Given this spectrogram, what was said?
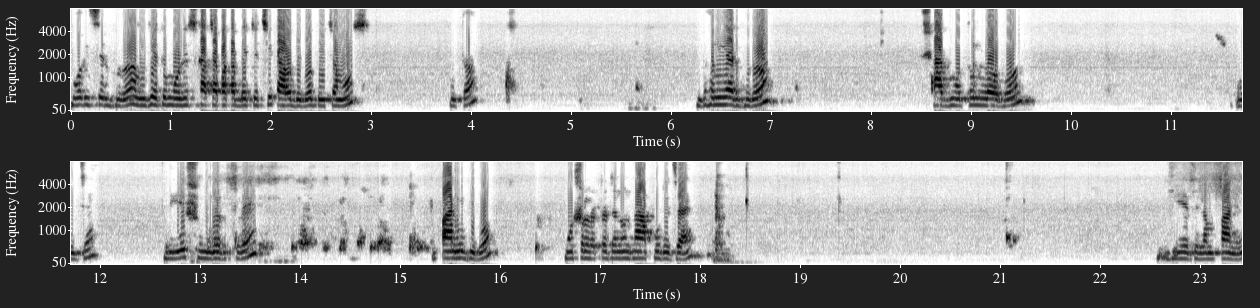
মরিচের গুঁড়ো, আমি যেহেতু মরিচ কাঁচা পাকা বেটেছি, তাও দেবো দুই চামচ। মতো ধনিয়ার গুঁড়ো, স্বাদ মতন লবণ। দিয়ে সুন্দর করে পানি দিব। মশলাটা যেন না পুড়ে যায়। দিয়ে দিলাম পানি।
